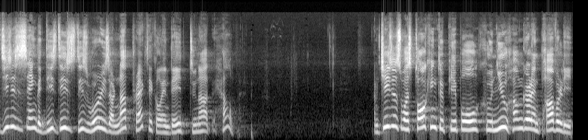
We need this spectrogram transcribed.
Jesus is saying that these, these, these worries are not practical and they do not help. And Jesus was talking to people who knew hunger and poverty,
